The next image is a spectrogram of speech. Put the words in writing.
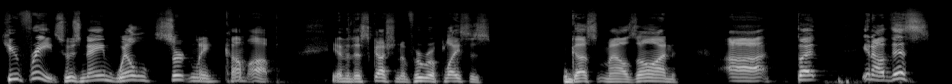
Hugh Freeze, whose name will certainly come up in the discussion of who replaces Gus Malzahn. Uh, but you know, this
